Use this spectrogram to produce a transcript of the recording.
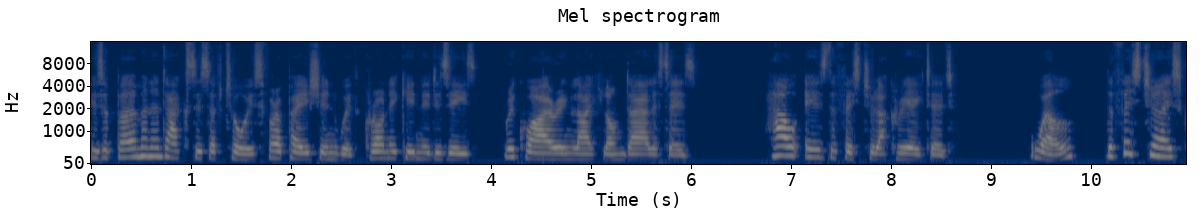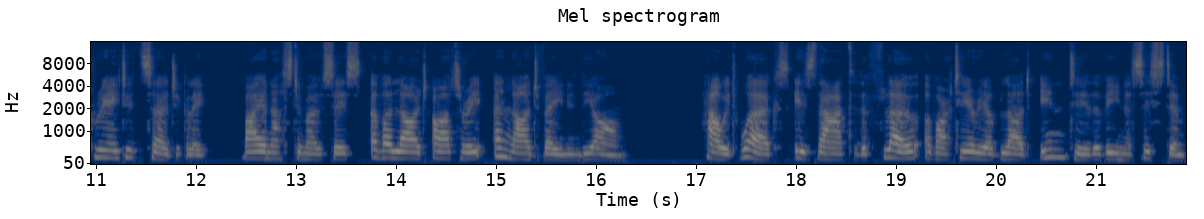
is a permanent access of choice for a patient with chronic kidney disease requiring lifelong dialysis. How is the fistula created? Well, the fistula is created surgically by anastomosis of a large artery and large vein in the arm. How it works is that the flow of arterial blood into the venous system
